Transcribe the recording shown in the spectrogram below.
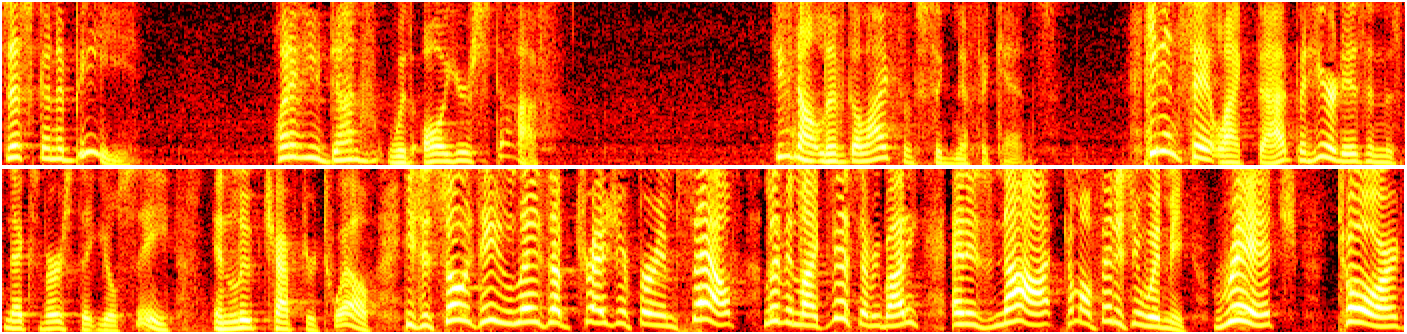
this going to be? What have you done with all your stuff? You've not lived a life of significance. He didn't say it like that, but here it is in this next verse that you'll see in Luke chapter 12. He said, So is he who lays up treasure for himself, living like this, everybody, and is not, come on, finish it with me, rich toward,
